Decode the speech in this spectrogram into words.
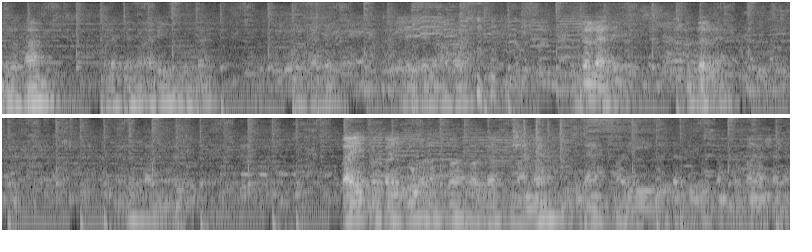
Ilham ada tema ada ibu kan ada. Ada tema apa? Betul lah betul ya? lah Baik Bapak Ibu orang tua keluarga semuanya kita mari kita tundukkan kepada kita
